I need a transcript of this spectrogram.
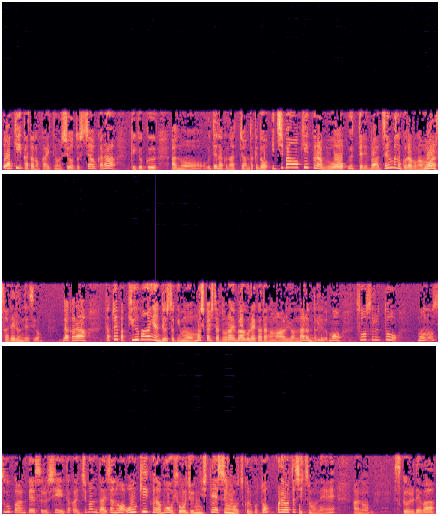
大きい肩の回転をしようとしちゃうから、結局、あの、打てなくなっちゃうんだけど、一番大きいクラブを打ってれば、全部のクラブが網羅されるんですよ。だから、例えば9番アイアンで打つ時も、もしかしたらドライバーぐらい肩が回るようになるんだけども、そうすると、ものすごく安定するし、だから一番大事なのは大きいクラブを標準にしてスイングを作ること。これ私いつもね、あの、スクールでは、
